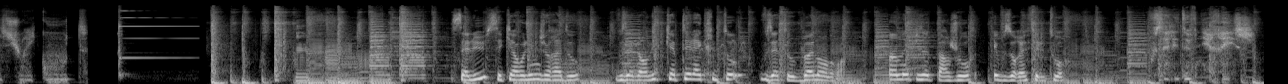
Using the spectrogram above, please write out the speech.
Sur écoute. Salut, c'est Caroline Jurado. Vous avez envie de capter la crypto? Vous êtes au bon endroit. Un épisode par jour et vous aurez fait le tour. Vous allez devenir riche.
